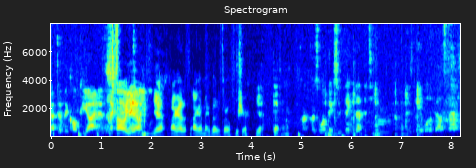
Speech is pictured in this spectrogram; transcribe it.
after they called PI and then the next. Oh yeah, yeah. I got I got to make a better throw for sure. Yeah, definitely. Chris, what makes you think that the team is able to bounce back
